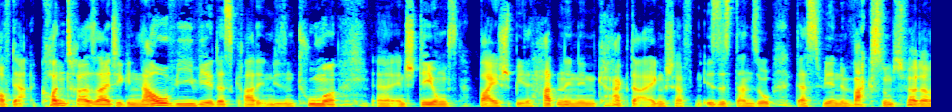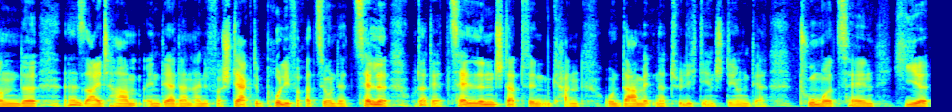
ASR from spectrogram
auf der Kontraseite, genau wie wir das gerade in diesem Tumorentstehungsbeispiel äh, hatten, in den Charaktereigenschaften, ist es dann so, dass wir eine wachstumsfördernde äh, Seite haben, in der dann eine verstärkte Proliferation der Zelle oder der Zellen stattfinden kann und damit natürlich die Entstehung der Tumorzellen hier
